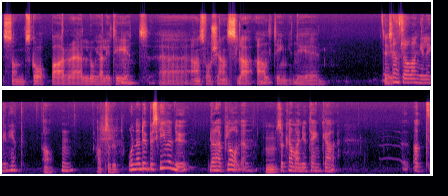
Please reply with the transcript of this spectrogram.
som skapar eh, lojalitet, ansvarskänsla, allting. Det, Det är en känsla av angelägenhet. Ja, absolut. Och när du beskriver nu den här planen Mm. så kan man ju tänka att,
